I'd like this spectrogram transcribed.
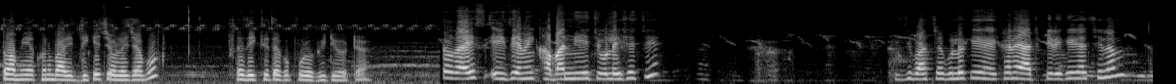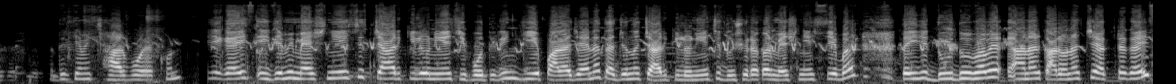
তো আমি এখন বাড়ির দিকে চলে যাব। তো দেখতে থাকো পুরো ভিডিওটা তো গাইস এই যে আমি খাবার নিয়ে চলে এসেছি। এই যে বাচ্চাগুলোকে এখানে আটকে রেখে গেছিলাম। ওদেরকে আমি ছাড়বো এখন। গাইস এই যে আমি ম্যাশ নিয়ে এসেছি, চার কিলো নিয়েছি প্রতিদিন। গিয়ে পারা যায় না, তার জন্য চার কিলো নিয়েছি, দুশো টাকার ম্যাশ নিয়ে এসেছি এবার। তো এই যে দু দুভাবে আনার কারণ হচ্ছে একটা গাইস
